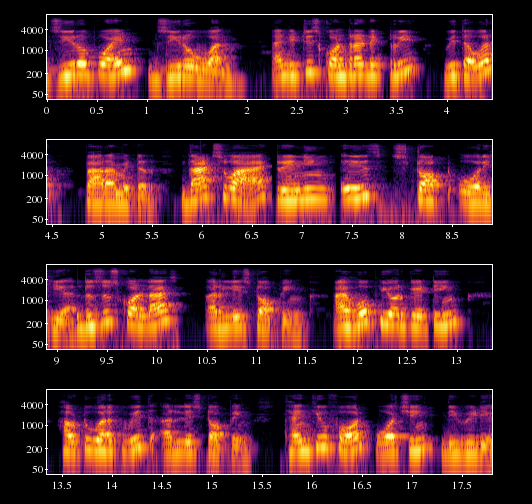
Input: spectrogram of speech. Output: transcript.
0.01 and it is contradictory with our parameter. That's why training is stopped over here. This is called as early stopping. I hope you are getting how to work with early stopping. Thank you for watching the video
